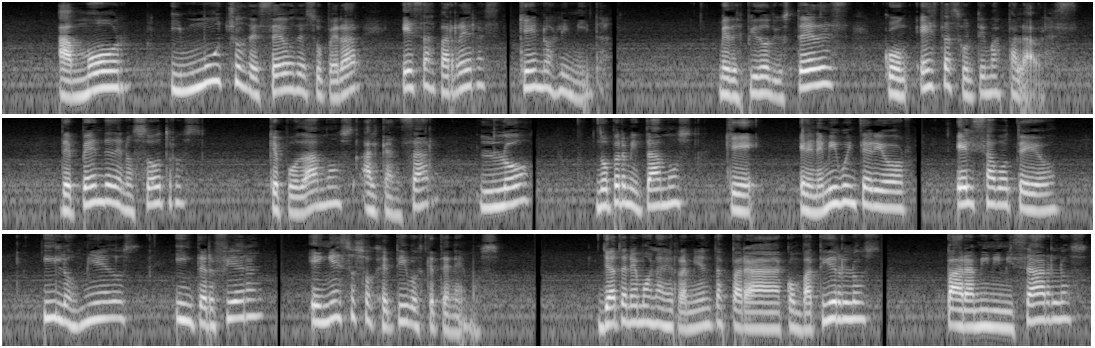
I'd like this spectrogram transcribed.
amor y muchos deseos de superar esas barreras que nos limitan. Me despido de ustedes con estas últimas palabras. Depende de nosotros que podamos alcanzar lo no permitamos que el enemigo interior, el saboteo y los miedos interfieran en esos objetivos que tenemos. Ya tenemos las herramientas para combatirlos, para minimizarlos,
